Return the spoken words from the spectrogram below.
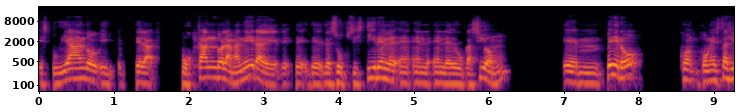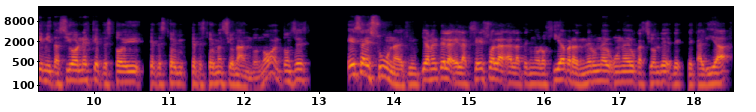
estudiando y de la, buscando la manera de, de, subsistir en, en, la educación, em, pero con, con, estas limitaciones que te, estoy, que, te estoy, que te estoy mencionando, ¿no? Entonces, esa es una, definitivamente el acceso a la, a la, tecnología para tener una, una educación de, calidad,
